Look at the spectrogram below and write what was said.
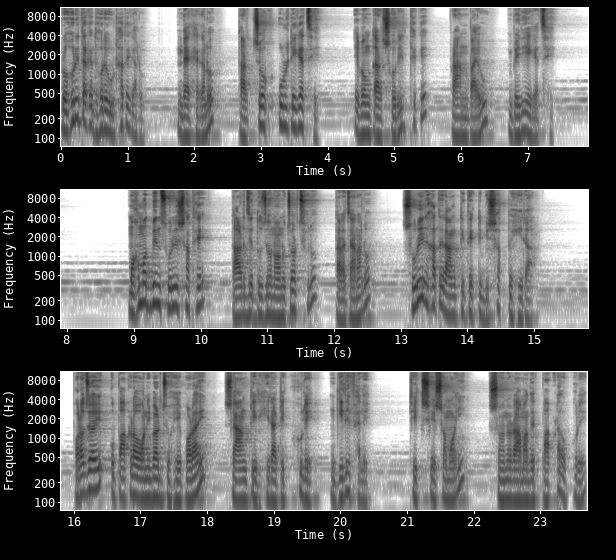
প্রহরী তাকে ধরে উঠাতে গেল, দেখা গেল তার চোখ উল্টে গেছে এবং তার শরীর থেকে প্রাণবায়ু বেরিয়ে গেছে। মোহাম্মদ বিন সুরির সাথে তার যে দুজন অনুচর ছিল, তারা জানালো, সুরির হাতের আংটিতে একটি বিষাক্ত হীরা। পরাজয় ও পাকড়াও অনিবার্য হয়ে পড়ায় সে আংটির হীরাটি খুলে গিলে ফেলে। ঠিক সে সময়ই সৈন্যরা আমাদের পাকড়াও করে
